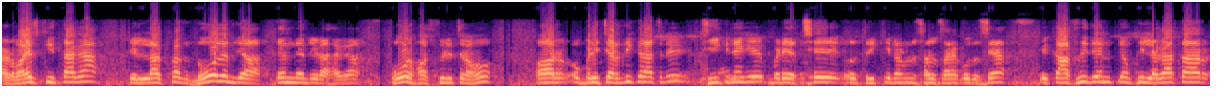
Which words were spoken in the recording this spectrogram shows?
ਐਡਵਾਈਸ ਕੀਤਾਗਾ ਕਿ ਲਗਭਗ 2 ਦਿਨ ਜਾਂ 3 ਦਿਨ ਜਿਹੜਾ ਹੈਗਾ ਹੋਰ ਹਸਪੀਟਲ 'ਚ ਰਹੋ। ਔਰ ਉਹ ਬੜੀ ਚੜ੍ਹਦੀ ਕਲਾ 'ਚ ਨੇ, ਠੀਕ ਨੇਗੇ, ਬੜੇ ਅੱਛੇ ਤਰੀਕੇ ਨਾਲ ਉਹਨਾਂ ਸਾਨੂੰ ਸਾਰਾ ਕੁਝ ਦੱਸਿਆ। ਕਿ ਕਾਫੀ ਦਿਨ ਕਿਉਂਕਿ ਲਗਾਤਾਰ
